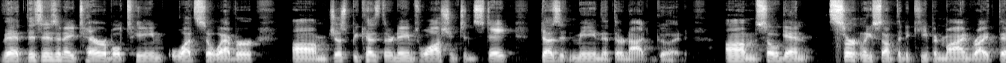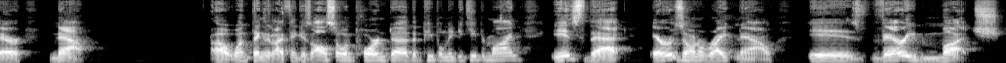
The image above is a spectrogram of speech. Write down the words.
that this isn't a terrible team whatsoever. Um, just because their name's Washington State doesn't mean that they're not good. Um, so, again, certainly something to keep in mind right there. Now, uh, one thing that I think is also important uh, that people need to keep in mind is that Arizona right now is very much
